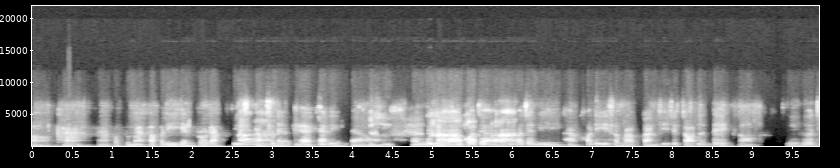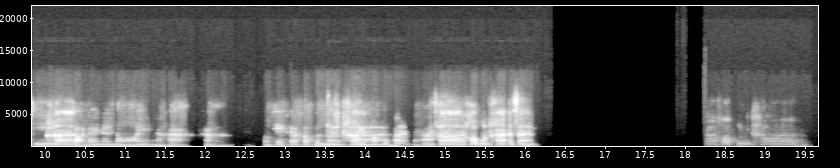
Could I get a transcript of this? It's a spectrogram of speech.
อ๋อค่ะค่ะขอบคุณมากค่ะพอดีเห็น Product ที่ค่ะนำเสนอแค่แค่ ml นั้น1ค่ะ ml ก็ขอบคุจะณค่ะก็จะมีค่ะข้อดีสำหรับการที่จะเจาะเลือดเด็กเนาะหรือเลือดที่ค่ะเจาะได้น้อยๆนะคะค่ะ โอเคค่ะ ขอบคุณมากค่ะค่ะ ขอบคุณมากค่ะ ขอบคุณค่ะอาจารย์ ค่ะ ขอบคุณค่ะ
